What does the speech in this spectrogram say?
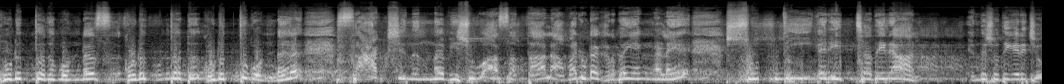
കൊടുത്തത് കൊണ്ട് കൊടുത്തത് കൊടുത്തുകൊണ്ട് സാക്ഷി നിന്ന് വിശ്വാസത്താൽ അവരുടെ ഹൃദയങ്ങളെ ശുദ്ധീകരിച്ചതിനാൽ. എന്ത് ശുദ്ധീകരിച്ചു?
